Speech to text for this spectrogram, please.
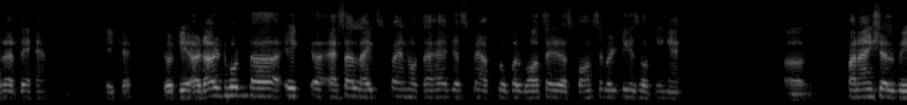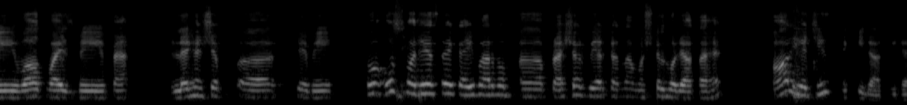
रहते हैं ठीक है? क्योंकि अडल्टहुड एक ऐसा लाइफ स्पैन होता है जिसमें आपके ऊपर बहुत सारी रेस्पॉन्सिबिलिटीज होती हैं। फाइनेंशियल भी वर्क वाइज भी रिलेशनशिप के भी। तो उस वजह से कई बार वो प्रेशर बियर करना मुश्किल हो जाता है और ये चीज़ देखी जाती है।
